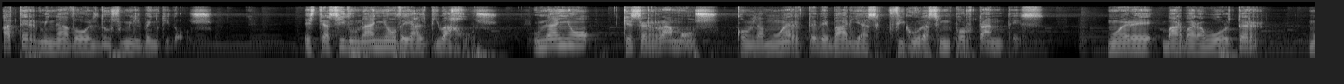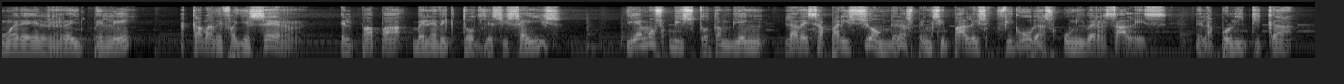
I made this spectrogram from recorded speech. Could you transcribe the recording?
Ha terminado el 2022. Este ha sido un año de altibajos. Un año que cerramos con la muerte de varias figuras importantes. Muere Bárbara Walter, muere el rey Pelé, acaba de fallecer el Papa Benedicto XVI y hemos visto también la desaparición de las principales figuras universales de la política,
